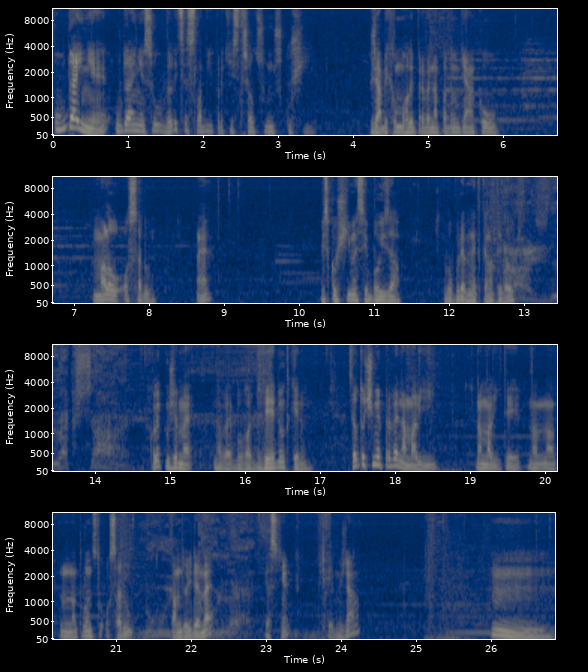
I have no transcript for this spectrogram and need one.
Údajně, údajně jsou velice slabí proti střelcům z kuší. Že bychom mohli prvé napadnout nějakou malou osadu, ne? Vyzkoušíme si boj za, nebo budeme hnedka na ty velké. Kolik můžeme naverbovat? Dvě jednotky, no. Zautočíme prvé na malý, na malý ty, na, na, na tuhle tu osadu. Tam dojdeme. Jasně. Počkej, možná? Hmm.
